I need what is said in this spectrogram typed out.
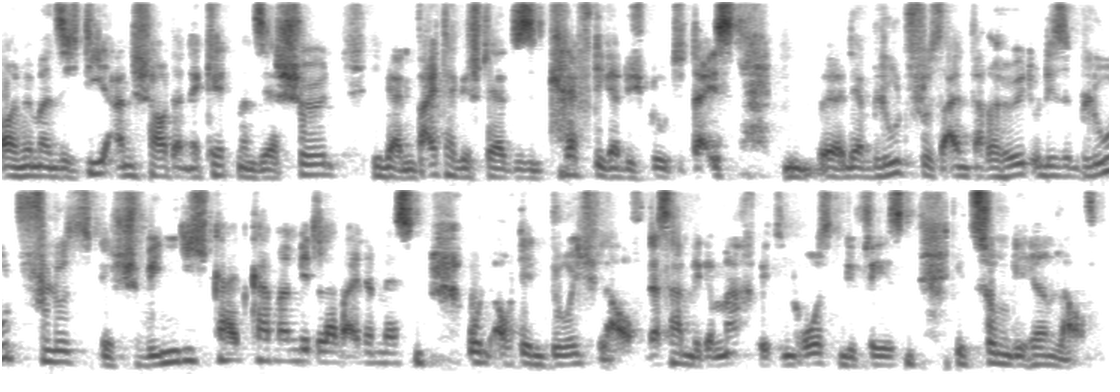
Und wenn man sich die anschaut, dann erkennt man sehr schön, die werden weitergestellt, die sind kräftiger durchblutet. Da ist äh, der Blutfluss einfach erhöht und diese Blutflussgeschwindigkeit kann man mittlerweile messen und auch den Durchlauf. Das haben wir gemacht mit den großen Gefäßen, die zum Gehirn laufen.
